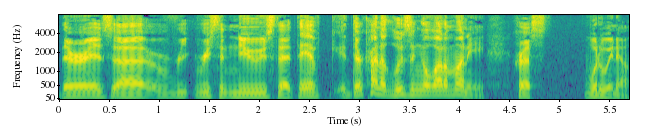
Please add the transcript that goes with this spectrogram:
There is uh, re- recent news that they have they're kind of losing a lot of money. Chris, what do we know?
